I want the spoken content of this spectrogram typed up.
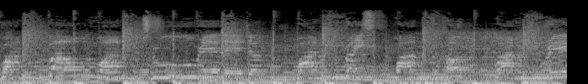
Of hope and unity and visions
